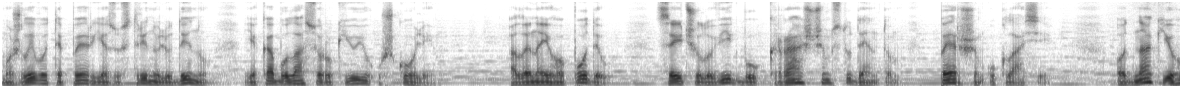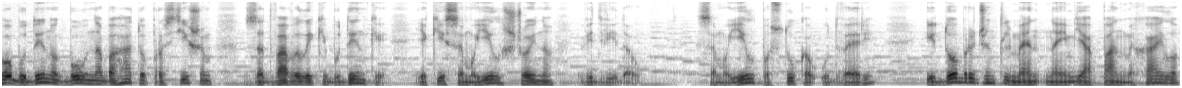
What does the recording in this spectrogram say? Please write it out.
можливо, тепер я зустріну людину, яка була сорок'юю у школі. Але на його подив, цей чоловік був кращим студентом, першим у класі. Однак його будинок був набагато простішим за два великі будинки, які Самуїл щойно відвідав. Самуїл постукав у двері, і добрий джентльмен на ім'я пан Михайло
